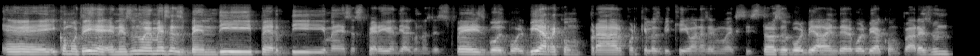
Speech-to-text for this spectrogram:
eh, y como te dije, en esos nueve meses vendí, perdí, me desesperé y vendí algunos de Spacebus, volví a recomprar porque los vi que iban a ser muy exitosos, volví a vender, volví a comprar. Es un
